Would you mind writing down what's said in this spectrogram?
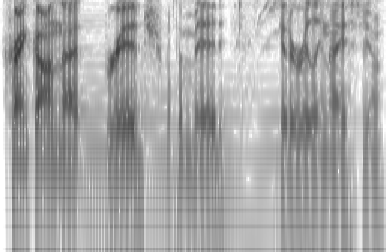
crank on that bridge with the mid, get a really nice, you know,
